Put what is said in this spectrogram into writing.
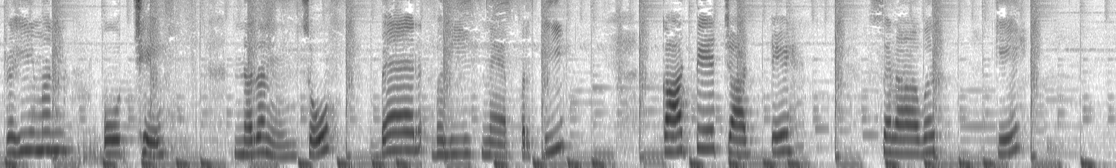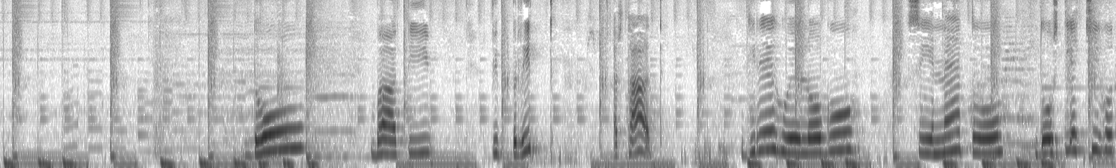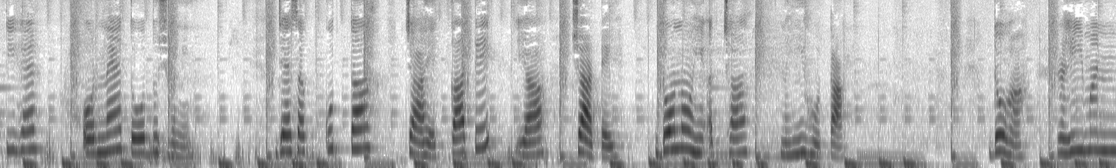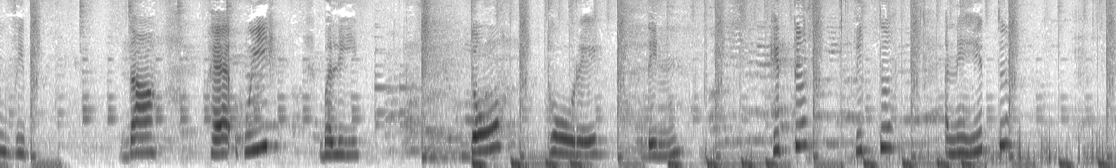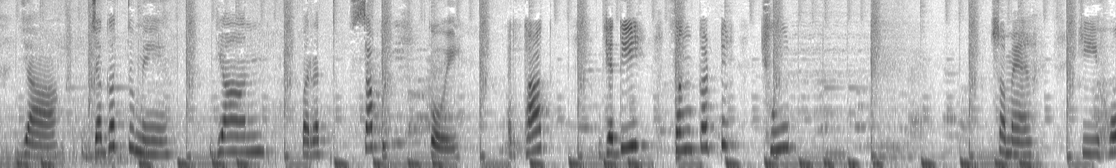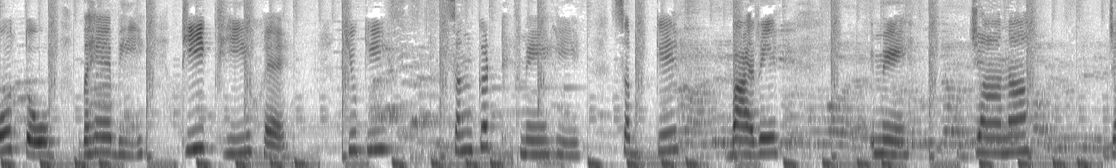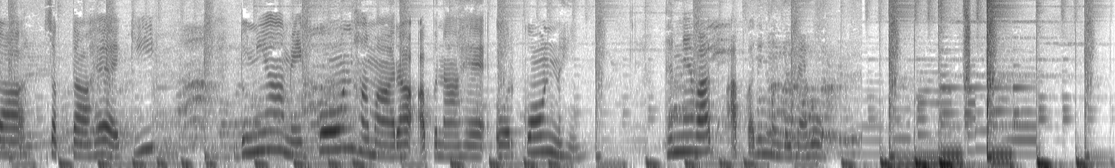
रहीमन ओछे, नरन सो, बैर भली न प्रति काटे चाटे सरावर के दो भांति विपरीत अर्थात गिरे हुए लोगों से न तो दोस्ती अच्छी होती है और न तो दुश्मनी। जैसा कुत्ता चाहे काटे या चाटे। दोनों ही अच्छा नहीं होता। दोहा, रहीमन विदा है, हुई भली। दो थोड़े दिन हित हित अनिहित या जगत में ज्ञान परत सब कोई। अर्थात यदि संकट छूट समय की हो तो वह भी ठीक ही है, क्योंकि संकट में ही सबके बारे में जाना जा सकता है कि दुनिया में कौन हमारा अपना है और कौन नहीं। धन्यवाद। आपका दिन मंगलमय हो।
